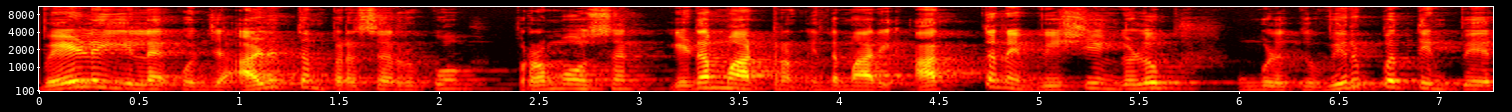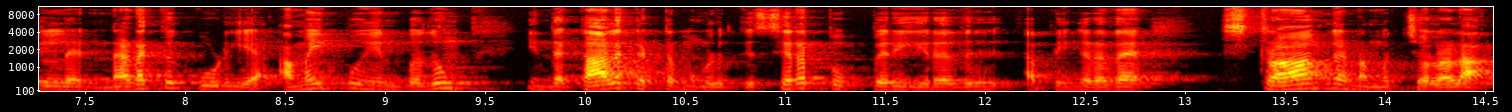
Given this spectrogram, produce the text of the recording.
வேலையில் கொஞ்சம் அழுத்தம் ப்ரெஷர் இருக்கும். ப்ரமோஷன் இடமாற்றம் இந்த மாதிரி அத்தனை விஷயங்களும் உங்களுக்கு விருப்பத்தின் பேரில் நடக்கக்கூடிய அமைப்பு என்பதும் இந்த காலகட்டம் உங்களுக்கு சிறப்பு பெறுகிறது அப்படிங்கிறத ஸ்ட்ராங்காக நம்ம சொல்லலாம்.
